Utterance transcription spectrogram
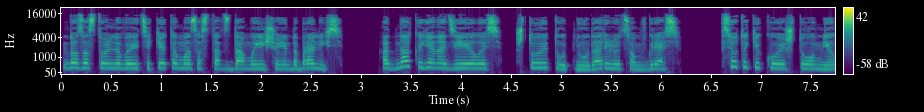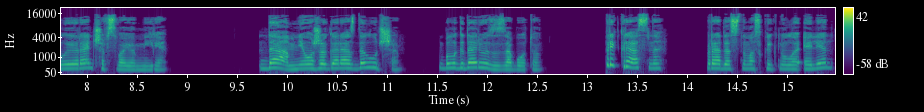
До застольного этикета мы за стацдамой еще не добрались. Однако я надеялась, что и тут не ударю лицом в грязь. Все-таки кое-что умела и раньше в своем мире. Да, мне уже гораздо лучше. Благодарю за заботу. Прекрасно, радостно воскликнула Элен,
